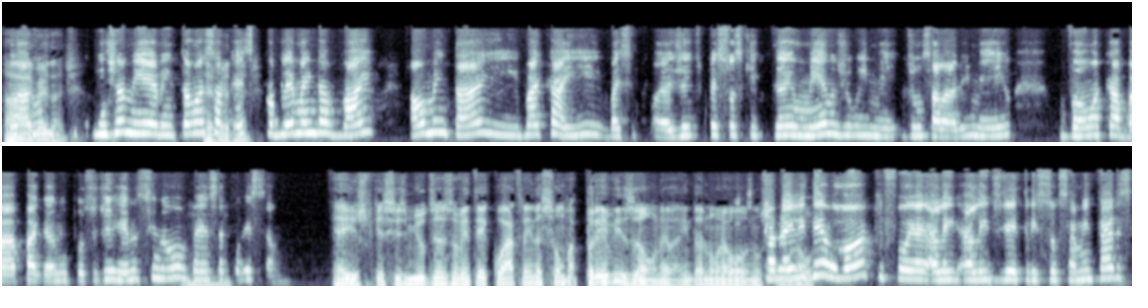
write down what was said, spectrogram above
ah, lá é no, em janeiro. Então, essa, é esse problema ainda vai aumentar e vai cair, vai a gente, pessoas que ganham menos de um, de um salário e meio vão acabar pagando imposto de renda se não houver uhum. essa correção. É isso, porque esses 1.294 ainda são uma previsão, né? Ainda não é o. Não, Para a LDO, que foi a lei, a lei de diretrizes orçamentárias,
